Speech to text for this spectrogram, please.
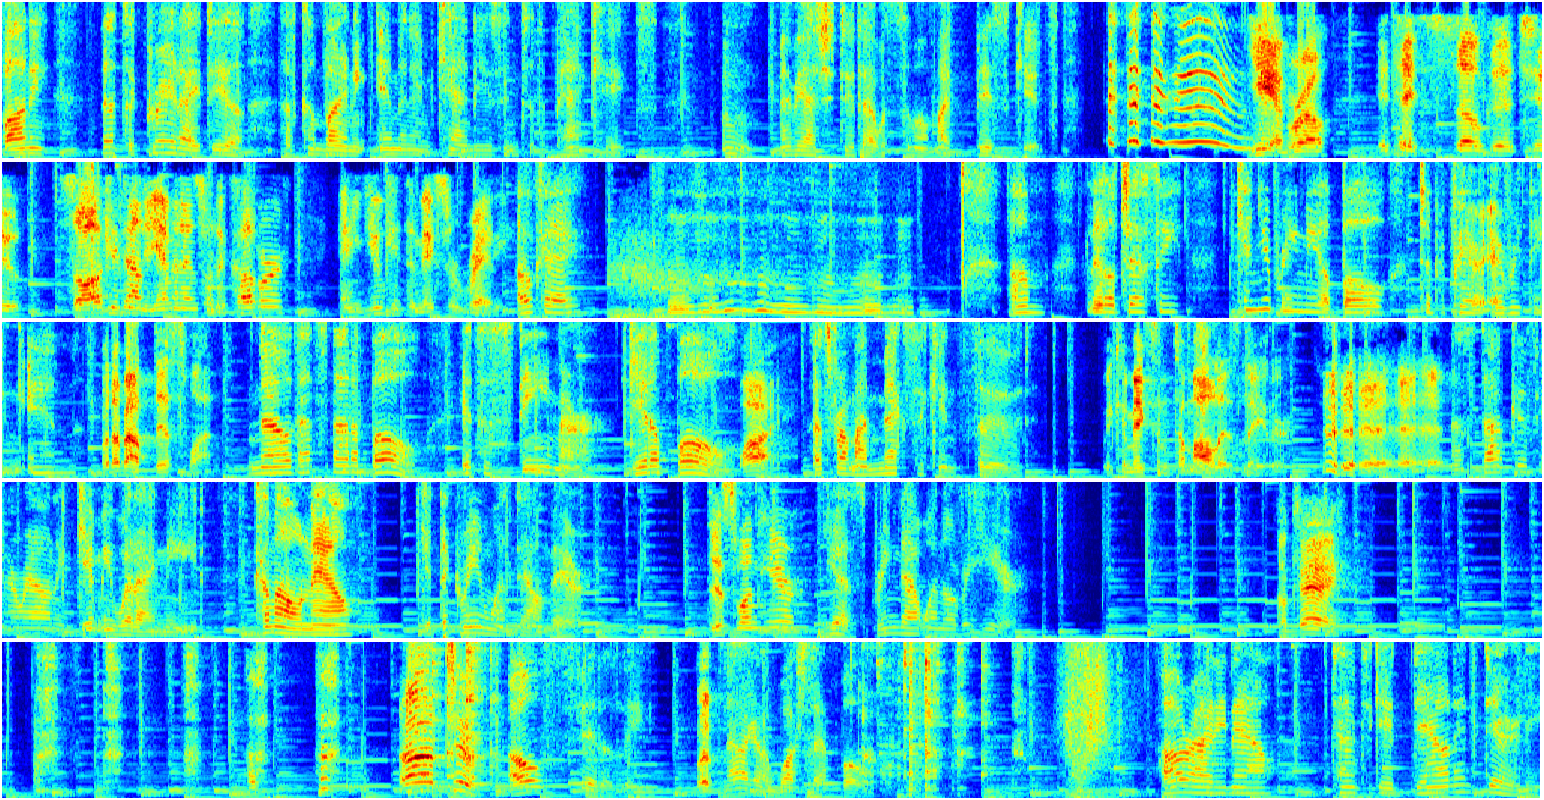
Bonnie, that's a great idea of combining M&M candies into the pancakes. Mm, maybe I should do that with some of my biscuits. Yeah, bro. It tastes so good too. So I'll get down the M&Ms from the cupboard, and you get the mixer ready. Okay. um, little Jessie, can you bring me a bowl to prepare everything in? What about this one? No, that's not a bowl. It's a steamer. Get a bowl. Why? That's for my Mexican food. We can make some tamales later. Now stop goofing around and get me what I need. Come on now. Get the green one down there. this one here? Yes, bring that one over here. Okay. Ah, two. Oh, fiddly. Whoops. Now I gotta wash that bowl. Now. Time to get down and dirty.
